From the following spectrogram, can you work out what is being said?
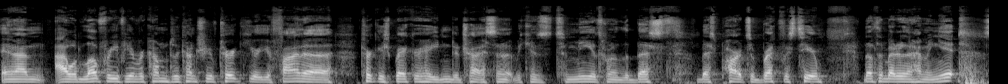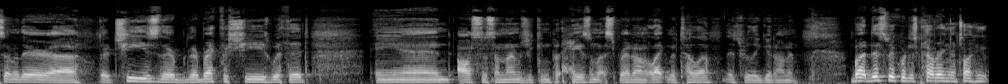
And I would love for you if you ever come to the country of Turkey or you find a Turkish baker, hey, you need to try a simit because to me it's one of the best best parts of breakfast here. Nothing better than having it, some of their uh, their cheese, their their breakfast cheese with it, and also sometimes you can put hazelnut spread on it like Nutella. It's really good on it. But this week we're just covering and talking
